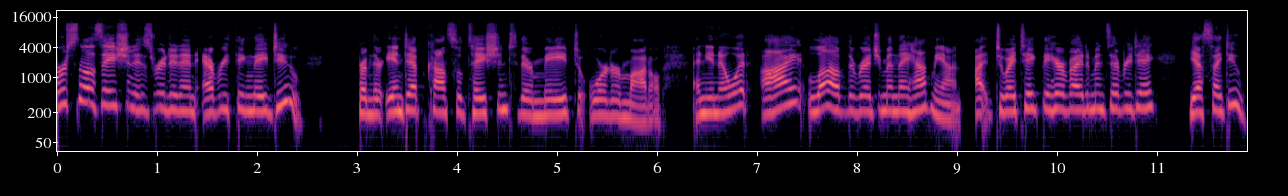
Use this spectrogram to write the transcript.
Personalization is rooted in everything they do, from their in depth consultation to their made to order model. And you know what? I love the regimen they have me on. I, do I take the hair vitamins every day? Yes, I do.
